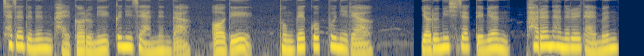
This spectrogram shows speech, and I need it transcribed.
찾아드는 발걸음이 끊이지 않는다. 어디 동백꽃뿐이랴. 여름이 시작되면 파란 하늘을 닮은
